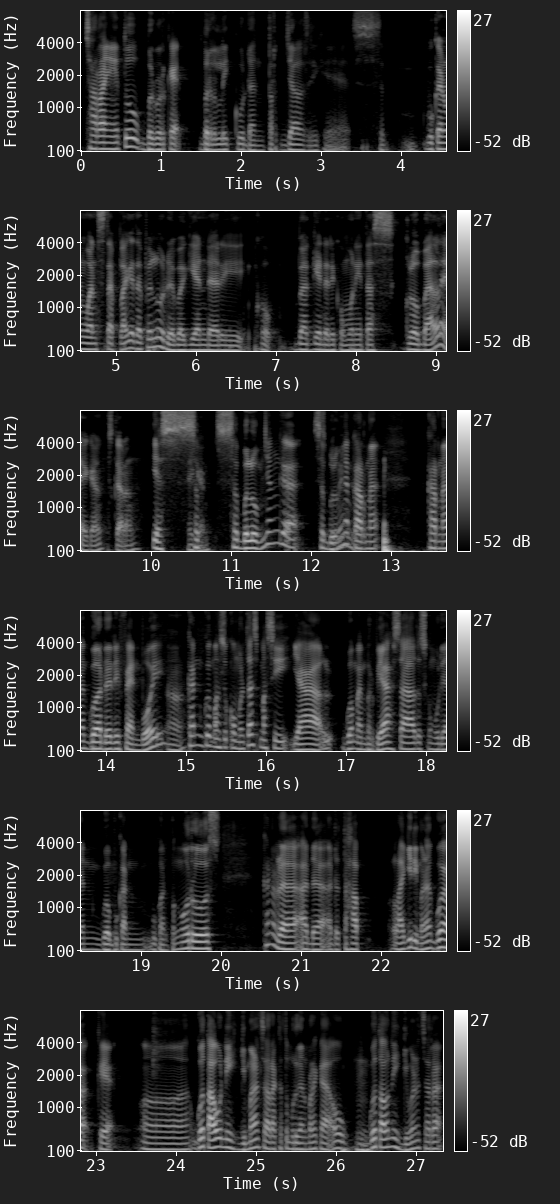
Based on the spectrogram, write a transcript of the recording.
caranya itu bener kayak berliku dan terjal sih kayak bukan one step lagi tapi lo udah bagian dari bagian dari komunitas global ya kan sekarang. ya se- kan? sebelumnya enggak Sebelumnya sebelumnya enggak? karena karena gua dari fanboy Ah. kan gua masuk komunitas masih ya gua member biasa terus kemudian gua Hmm. bukan bukan pengurus kan ada ada ada tahap lagi di mana gua kayak eh gue tahu nih gimana cara ketemu dengan mereka oh Hmm. gue tahu nih gimana cara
